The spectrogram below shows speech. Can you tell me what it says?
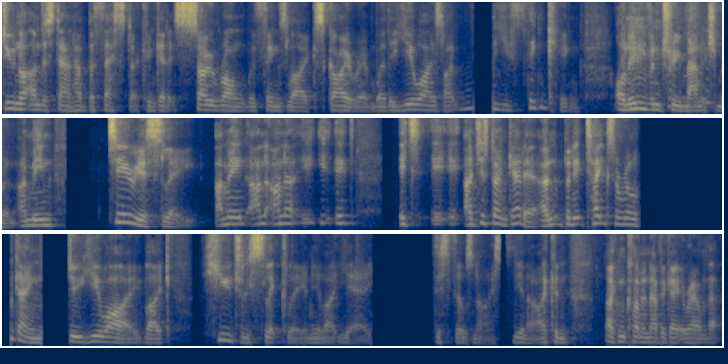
do not understand how Bethesda can get it so wrong with things like Skyrim, where the UI is like, what are you thinking on inventory management? I mean, seriously. I mean, I, I know it, it, it's, it, I just don't get it. And but it takes a real game to do UI like hugely slickly, and you're like, yeah, this feels nice. You know, I can I can kind of navigate around that.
